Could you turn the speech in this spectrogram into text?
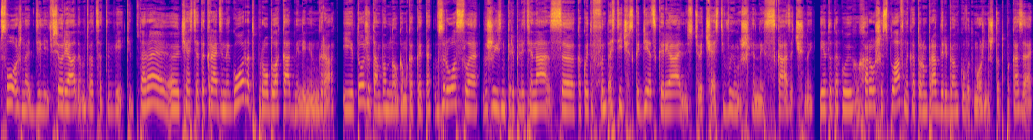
сложно отделить, все рядом в 20 веке. Вторая э, часть это «Краденый город» про блокадный Ленинград. И тоже там во многом какая-то взрослая жизнь переплетена с какой-то фантастической детской реальностью, отчасти вымышленной, сказочной. И это такой хороший сплав, на котором, правда, ребенку вот можно что-то показать.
